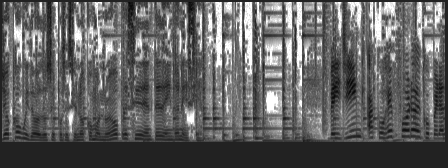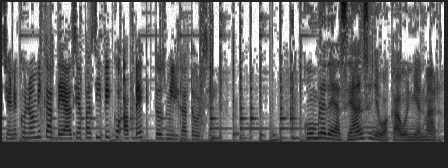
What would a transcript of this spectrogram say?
Joko Widodo se posesionó como nuevo presidente de Indonesia. Beijing acoge Foro de Cooperación Económica de Asia-Pacífico APEC 2014. Cumbre de ASEAN se llevó a cabo en Myanmar.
